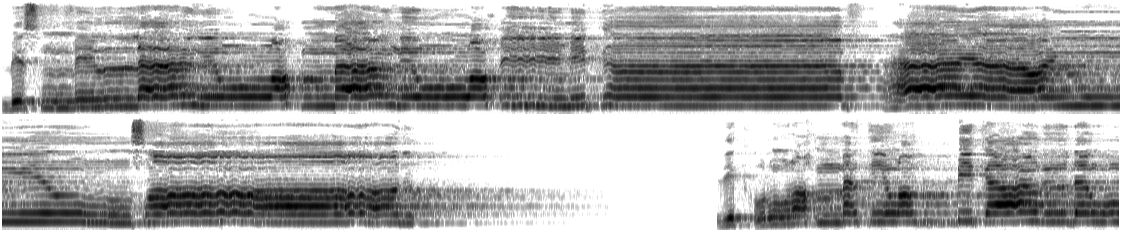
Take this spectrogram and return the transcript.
بسم الله الرحمن الرحيم يا عين صاد ذكر رحمة ربك عبده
